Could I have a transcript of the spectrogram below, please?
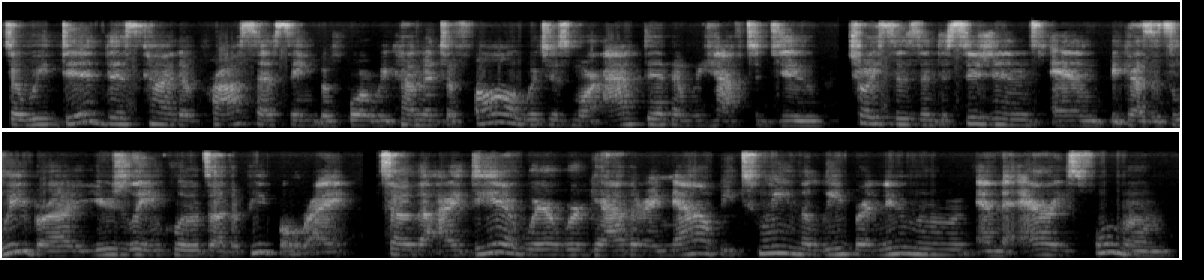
So we did this kind of processing before we come into fall, which is more active and we have to do choices and decisions. And because it's Libra, it usually includes other people, right? So the idea where we're gathering now between the Libra new moon and the Aries full moon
